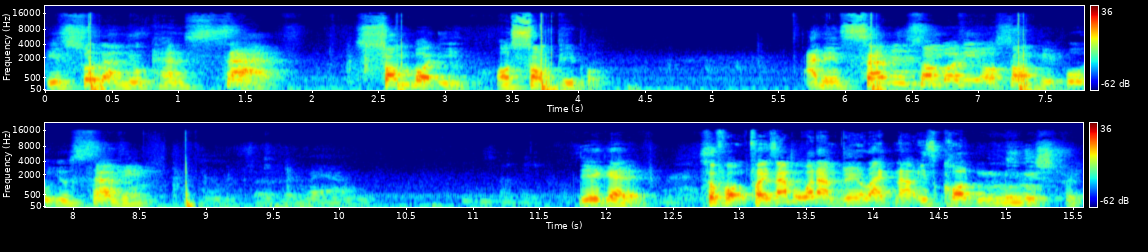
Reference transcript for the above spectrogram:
is so that you can serve somebody or some people. And in serving somebody or some people, you serve him. Do you get it? So, for, for example, what I'm doing right now is called ministry.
